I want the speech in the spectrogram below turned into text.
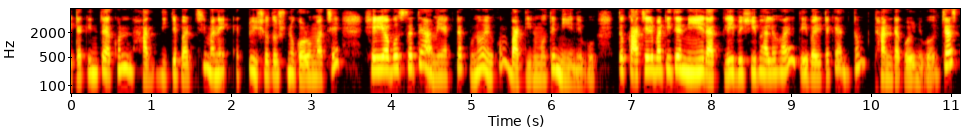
এটা কিন্তু এখন হাত দিতে পারছি মানে একটু ঈশতোষ্ণ গরম আছে আছে সেই অবস্থাতে আমি একটা কোনো এরকম বাটির মধ্যে নিয়ে নেব। তো কাচের বাটিতে নিয়ে রাখলেই বেশি ভালো হয় তো এই এটাকে একদম ঠান্ডা করে নেব। জাস্ট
